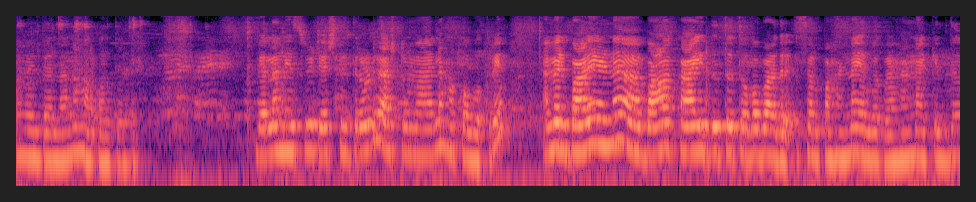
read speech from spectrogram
ಆಮೇಲೆ ಬೆಲ್ಲನ ಹಾಕೊತೀನಿ ರೀ ಬೆಲ್ಲ ನೀವು ಸ್ವೀಟ್ ಎಷ್ಟು ತಿಂತೀರಿ ನೋಡ್ರಿ ಅಷ್ಟ್ರ ಮೇಲೆ ಹಾಕೋಬೇಕು ರೀ ಆಮೇಲೆ ಬಾಳೆಹಣ್ಣು ಭಾಳ ಕಾಯಿ ಇದ್ದದ್ದು ತೊಗೋಬಾರ್ದ್ರಿ. ಸ್ವಲ್ಪ ಹಣ್ಣ ಇರ್ಬೇಕು ರೀ ಹಣ್ಣು ಹಾಕಿದ್ದು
